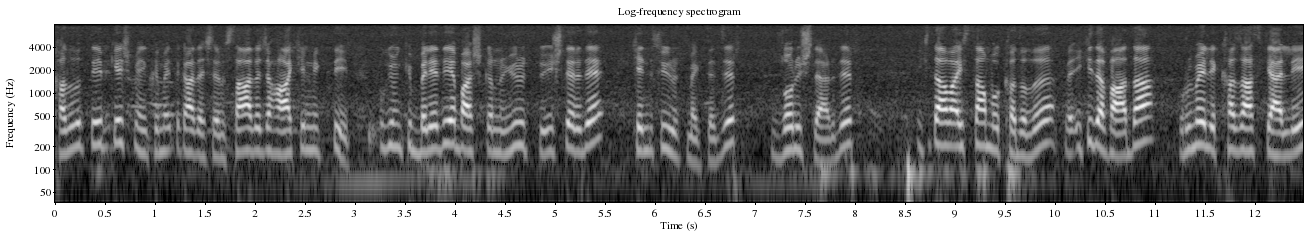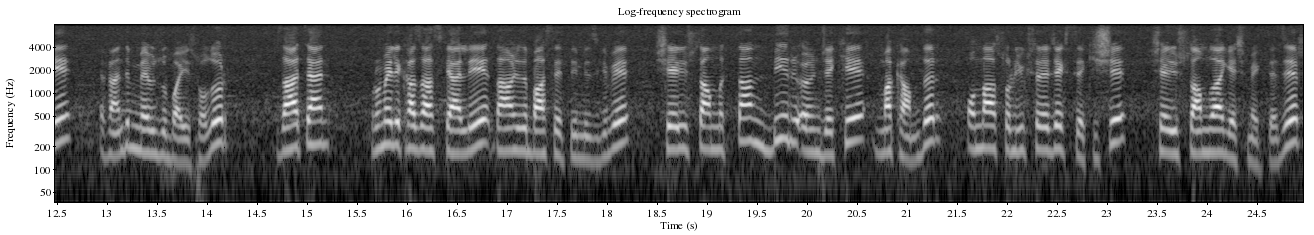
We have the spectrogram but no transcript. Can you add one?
Kadılık deyip geçmeyin kıymetli kardeşlerim. Sadece hakimlik değil. Bugünkü belediye başkanının yürüttüğü işleri de kendisi yürütmektedir. Zor işlerdir. İki defa İstanbul Kadılığı ve iki defa da Rumeli Kazaskerliği efendim mevzu bahis olur. Zaten Rumeli Kazaskerliği daha önce de bahsettiğimiz gibi Şeyhülislamlıktan bir önceki makamdır. Ondan sonra yükselecekse kişi Şeyhülislamlığa geçmektedir.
